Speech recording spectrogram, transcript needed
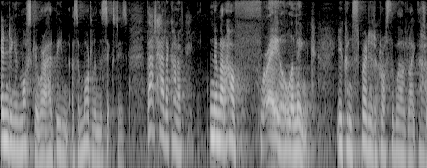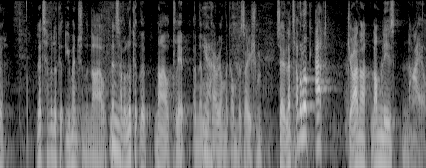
ending in Moscow, where I had been as a model in the 60s. That had a kind of, no matter how frail a link, you can spread it across the world like that. Sure. Let's have a look at, you mentioned the Nile. Let's hmm. have a look at the Nile clip and then we'll carry on the conversation. So let's have a look at Joanna Lumley's Nile.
